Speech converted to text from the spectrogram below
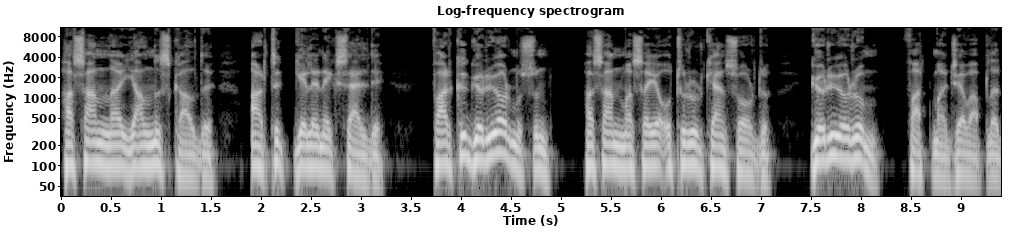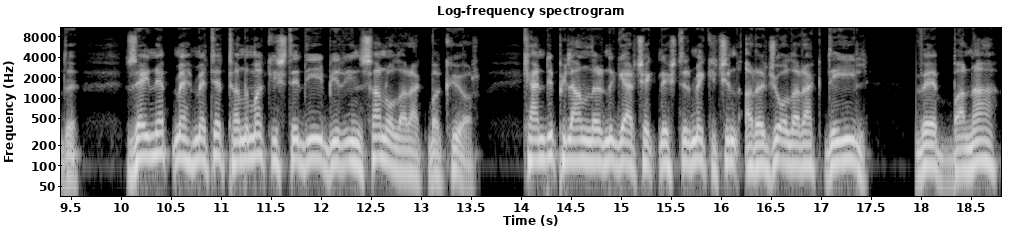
Hasan'la yalnız kaldı. Artık gelenekseldi. Farkı görüyor musun? Hasan masaya otururken sordu. Görüyorum, Fatma cevapladı. Zeynep Mehmet'e tanımak istediği bir insan olarak bakıyor. Kendi planlarını gerçekleştirmek için aracı olarak değil ve bana,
